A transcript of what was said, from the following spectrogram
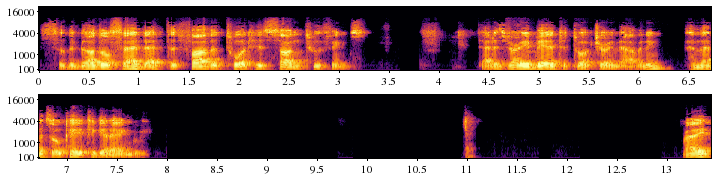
So the Gadol said that the father taught his son two things. That it's very bad to talk during davening, and that it's okay to get angry. Right?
